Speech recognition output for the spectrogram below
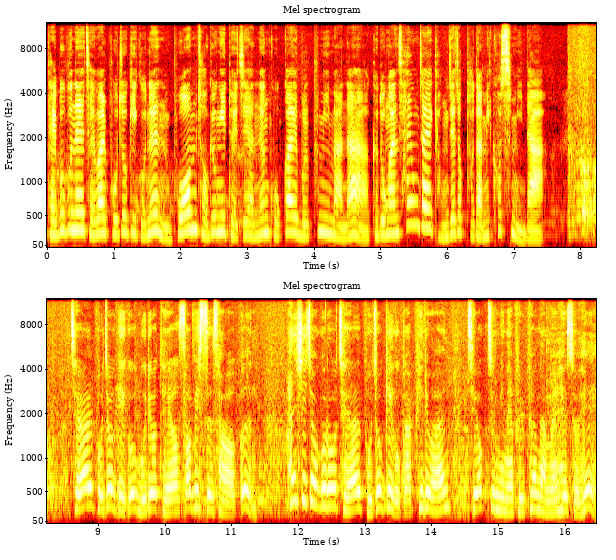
대부분의 재활 보조기구는 보험 적용이 되지 않는 고가의 물품이 많아 그동안 사용자의 경제적 부담이 컸습니다. 재활보조기구 무료 대여 서비스 사업은 한시적으로 재활 보조기구가 필요한 지역 주민의 불편함을 해소해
